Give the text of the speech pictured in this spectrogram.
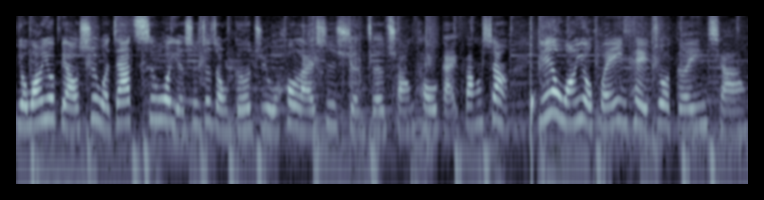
有网友表示，我家次卧也是这种格局，我后来是选择床头改方向。也有网友回应，可以做隔音墙。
